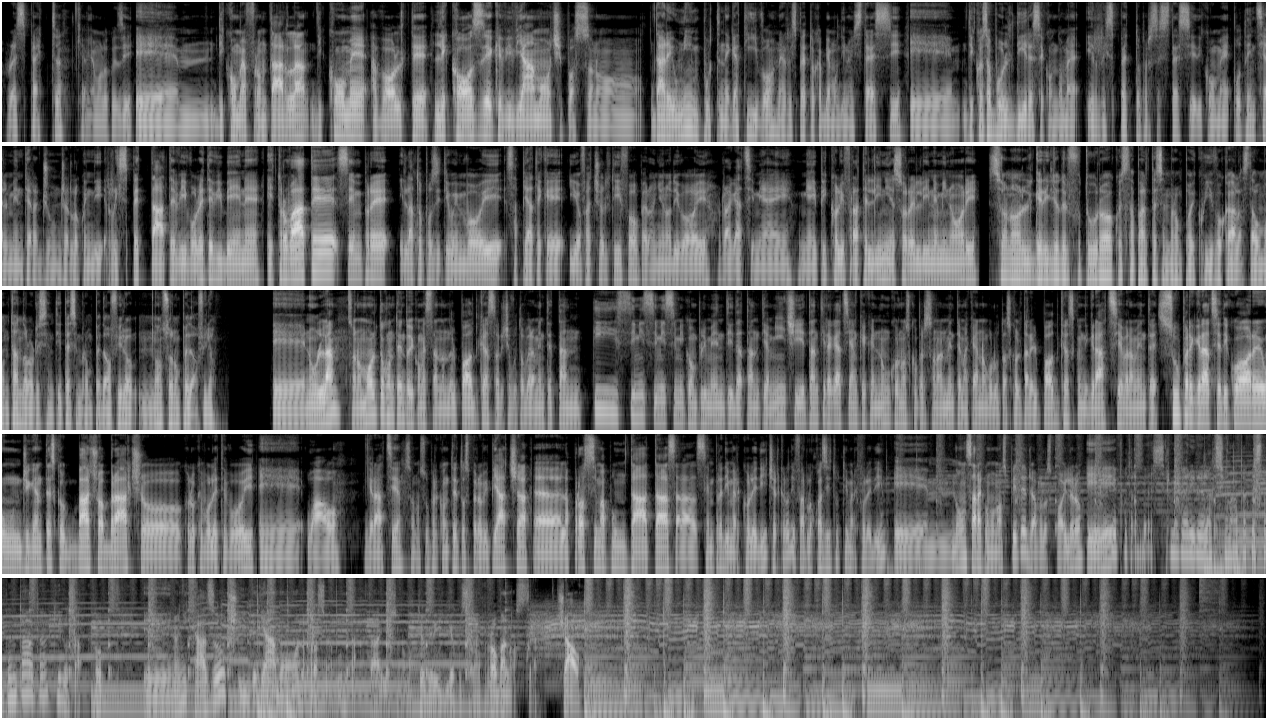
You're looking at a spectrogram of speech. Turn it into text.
self-respect, chiamiamolo così, e um, di come affrontarla, di come a volte le cose che viviamo ci possono dare un input negativo nel rispetto che abbiamo di noi stessi e di cosa vuol dire secondo me il rispetto per se stessi e di come potenzialmente raggiungerlo. Quindi rispettatevi, voletevi bene e trovate sempre il lato positivo in voi. Sappiate che io faccio il tifo per ognuno di voi, ragazzi miei, miei piccoli fratellini e sorelline minori. Sono il guerriglio del futuro, questa parte sembra un po' equivoca, la stavo montando, l'ho risentita e sembra un pedofilo, non sono un pedofilo. E nulla, sono molto contento di come sta andando il podcast, ho ricevuto veramente tantissimissimi complimenti da tanti amici, tanti ragazzi anche che non conosco personalmente ma che hanno voluto ascoltare il podcast, quindi grazie, veramente super grazie di cuore, un gigantesco bacio, abbraccio, quello che volete voi. E wow, Grazie, sono super contento, spero vi piaccia. Uh, la prossima puntata sarà sempre di mercoledì, cercherò di farlo quasi tutti i mercoledì e um, non sarà con un ospite, già ve lo spoilerò, e potrebbe essere magari relazionata a questa puntata, chi lo sa, boh. E in ogni caso ci vediamo alla prossima puntata, io sono Matteo Griglio, questa è la roba nostra. Ciao!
